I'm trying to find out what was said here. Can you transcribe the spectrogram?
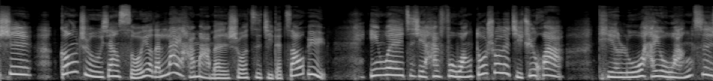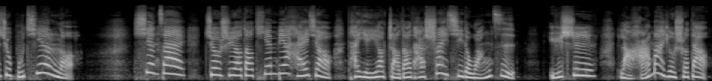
是公主向所有的癞蛤蟆们说自己的遭遇，因为自己和父王多说了几句话，铁炉还有王子就不见了。现在就是要到天边海角，她也要找到她帅气的王子。于是老蛤蟆又说道：“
